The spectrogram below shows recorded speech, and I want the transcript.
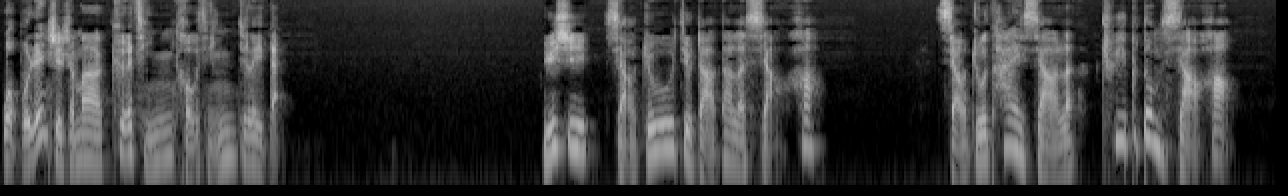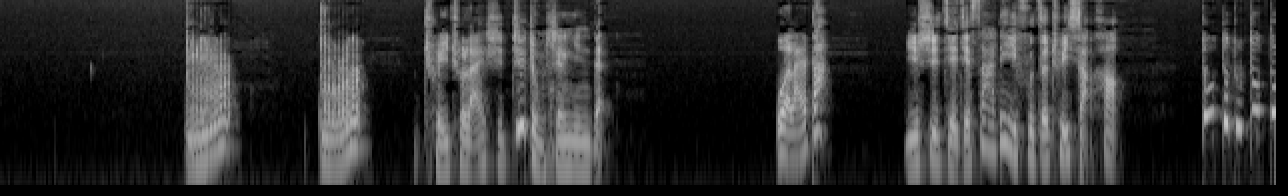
我不认识什么科琴、口琴之类的。于是小猪就找到了小号。小猪太小了，吹不动小号。嘟嘟，吹出来是这种声音的。我来吧，于是姐姐萨莉负责吹小号，嘟嘟嘟嘟嘟。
